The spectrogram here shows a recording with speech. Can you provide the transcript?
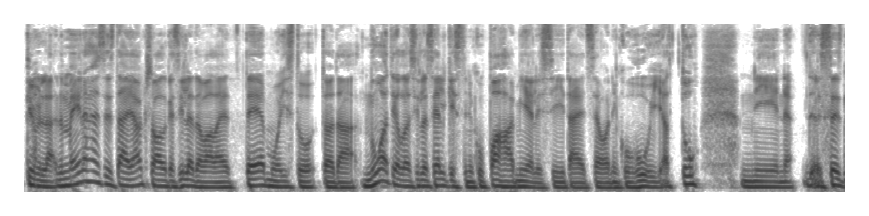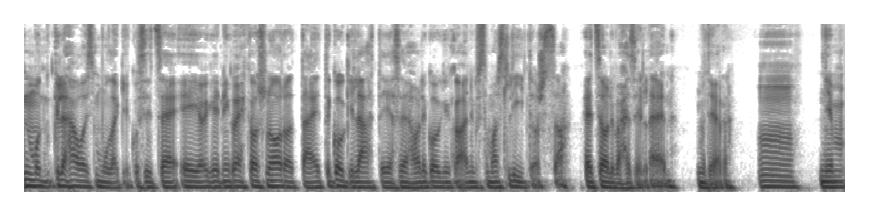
Kyllä. No meillähän siis tämä jakso alkoi sillä tavalla, että Teemu istui tota, nuotiolla sillä selkeästi niinku paha mieli siitä, että se on niinku huijattu. Niin se, mut kyllähän olisi mullakin, kun sit se ei oikein niinku ehkä osannut odottaa, että Gogi lähtee ja sehän oli Gogin kanssa niinku samassa liitossa. Että se oli vähän silleen, mä tiedän. Mm. Niin,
